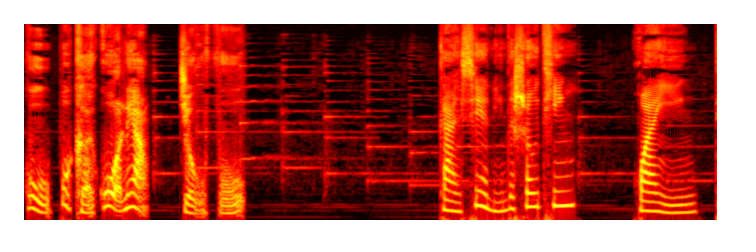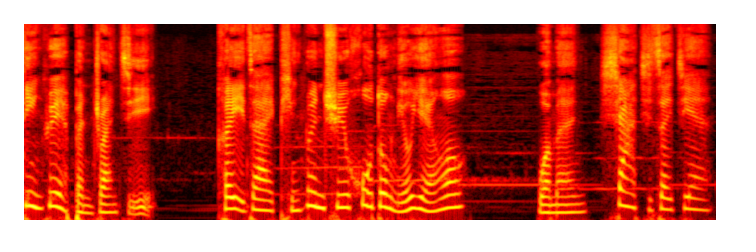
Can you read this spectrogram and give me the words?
故不可过量久服。感谢您的收听，欢迎订阅本专辑，可以在评论区互动留言哦。我们下期再见。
